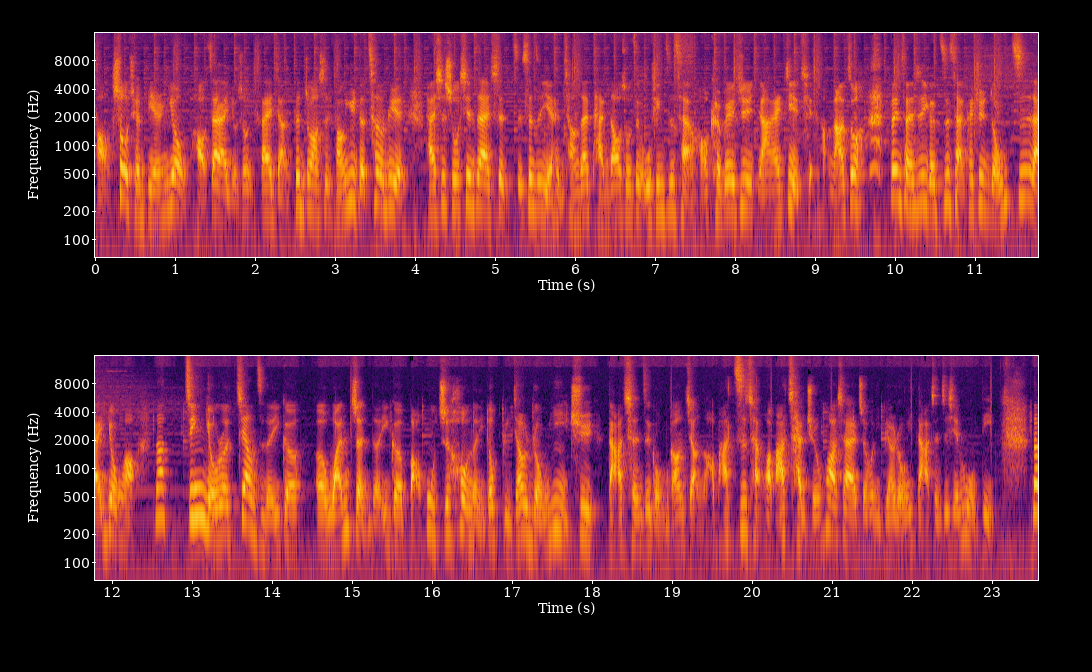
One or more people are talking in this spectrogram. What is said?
好，授权别人用好，再来有时候大家讲，更重要的是防御的策略，还是说现在甚甚至也很常在谈到说这个无形资产，哈，可不可以去拿来借钱，哈，拿做 分成是一个资产，可以去融资来用啊？那经由了这样子的一个呃完整的一个保护之后呢，你都比较容易去达成这个我们刚刚讲的，哈，把它资产化。把它产权化下来之后，你比较容易达成这些目的。那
